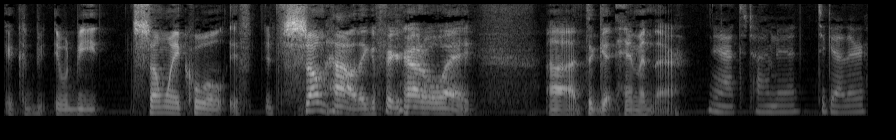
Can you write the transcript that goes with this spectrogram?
it could be it would be some way cool if, if somehow they could figure out a way uh, to get him in there. Yeah, to time it together.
